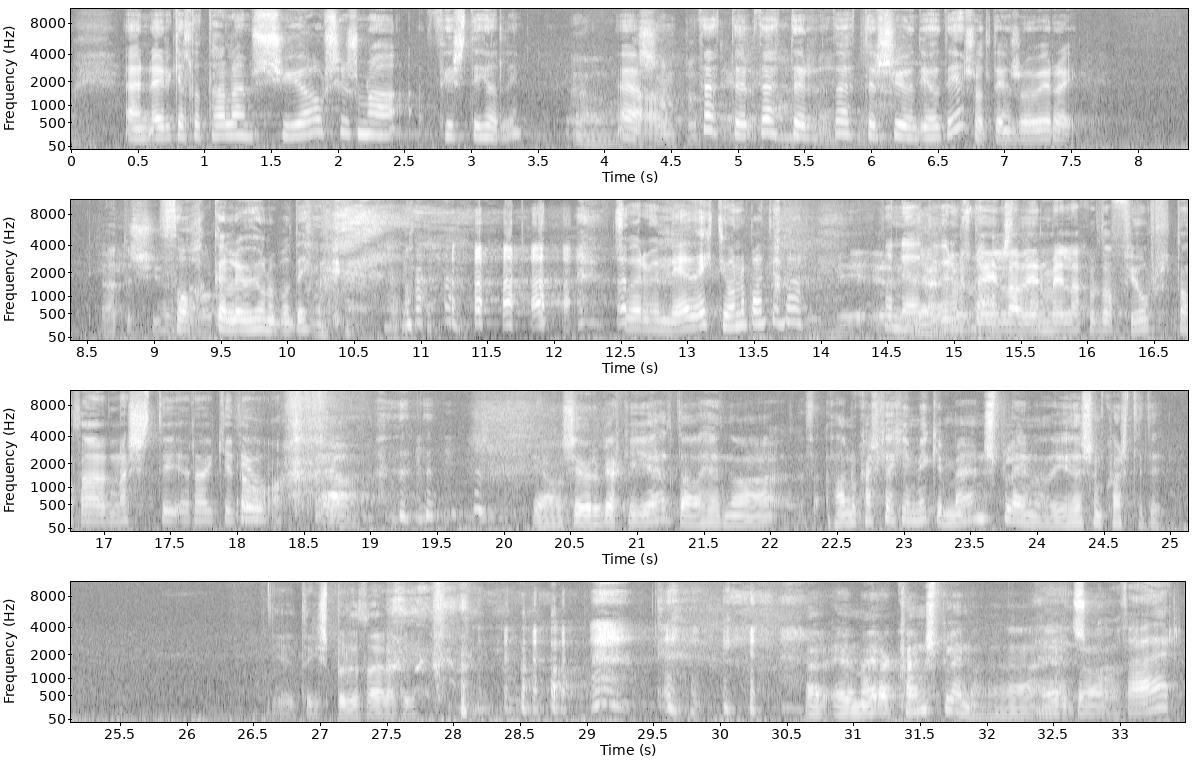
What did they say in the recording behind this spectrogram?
en er ekki alltaf að tala um sjö ási svona fyrst í hjallin þetta er, þetta er, þetta er sjöndi þetta er svolítið eins og að vera í þokkalegu hjónabandi svo erum við með eitt hjónabandi það þannig að við erum svona við erum meila akkur þá 14 það er næsti, er það ekki þá? Já, já Sigur Björki ég held að hérna, það er nú kannski ekki mikið mennspleinað í þessum kvartiti ég veit ekki spurðu það er að því. Er, er meira kvennspleinað sko, það er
